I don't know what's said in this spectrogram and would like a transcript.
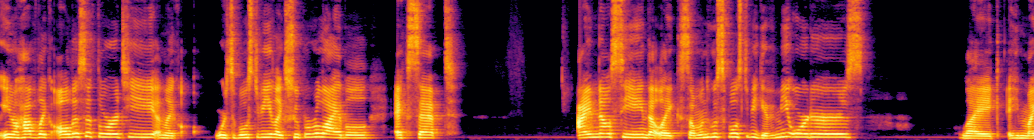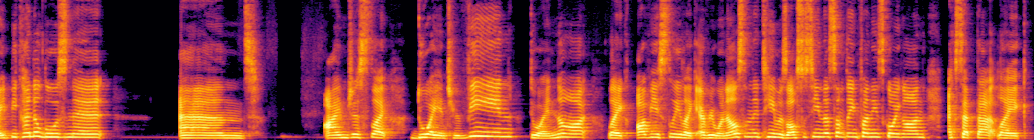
you know have like all this authority and like we're supposed to be like super reliable except i'm now seeing that like someone who's supposed to be giving me orders like he might be kind of losing it and i'm just like do i intervene? Do i not? Like obviously like everyone else on the team is also seeing that something funny is going on except that like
